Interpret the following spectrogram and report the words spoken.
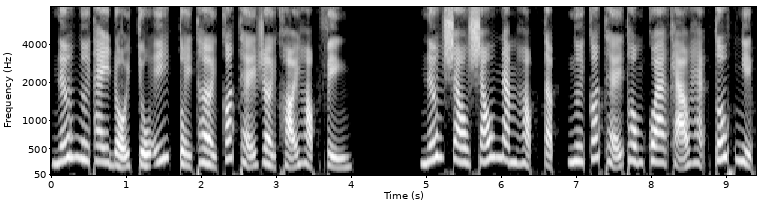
nếu ngươi thay đổi chủ ý tùy thời có thể rời khỏi học viện. Nếu sau 6 năm học tập, ngươi có thể thông qua khảo hạt tốt nghiệp,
